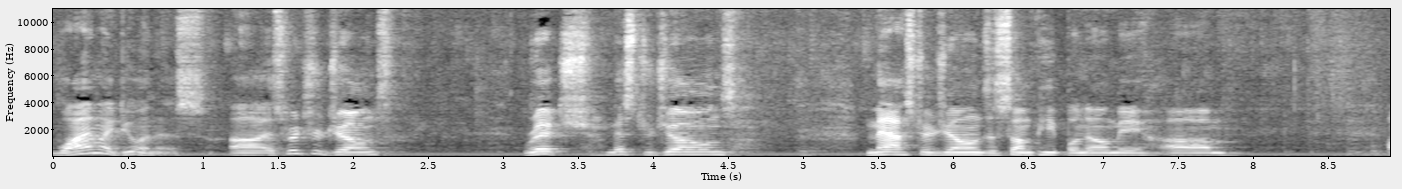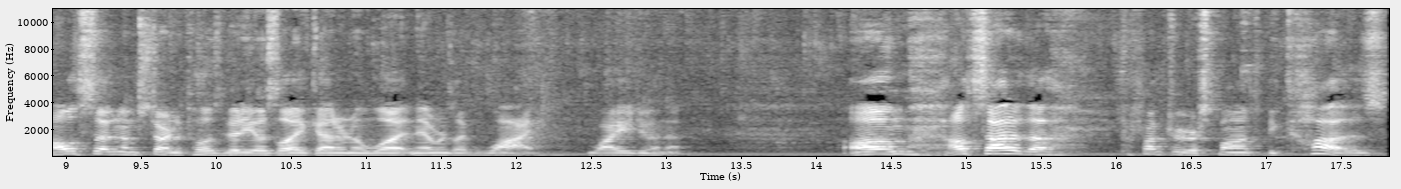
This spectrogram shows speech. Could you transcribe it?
why am I doing this? Uh, it's Richard Jones, Rich, Mr. Jones, Master Jones, as some people know me. Um, all of a sudden, I'm starting to post videos like I don't know what, and everyone's like, "Why? Why are you doing that?" Um, outside of the perfunctory response, because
